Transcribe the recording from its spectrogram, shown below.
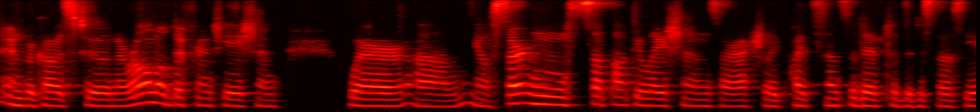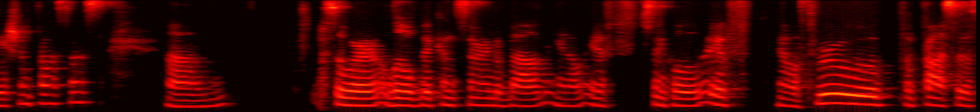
in regards to neuronal differentiation, where um, you know certain subpopulations are actually quite sensitive to the dissociation process. Um, so we're a little bit concerned about you know if single if you know through the process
